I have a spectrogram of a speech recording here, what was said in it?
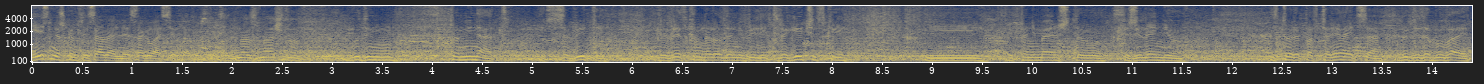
Есть межконфессиональное согласие в данном случае? Однозначно. Будем вспоминать эти события. Для еврейского народа они были трагические. И мы понимаем, что, к сожалению, история повторяется, люди забывают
